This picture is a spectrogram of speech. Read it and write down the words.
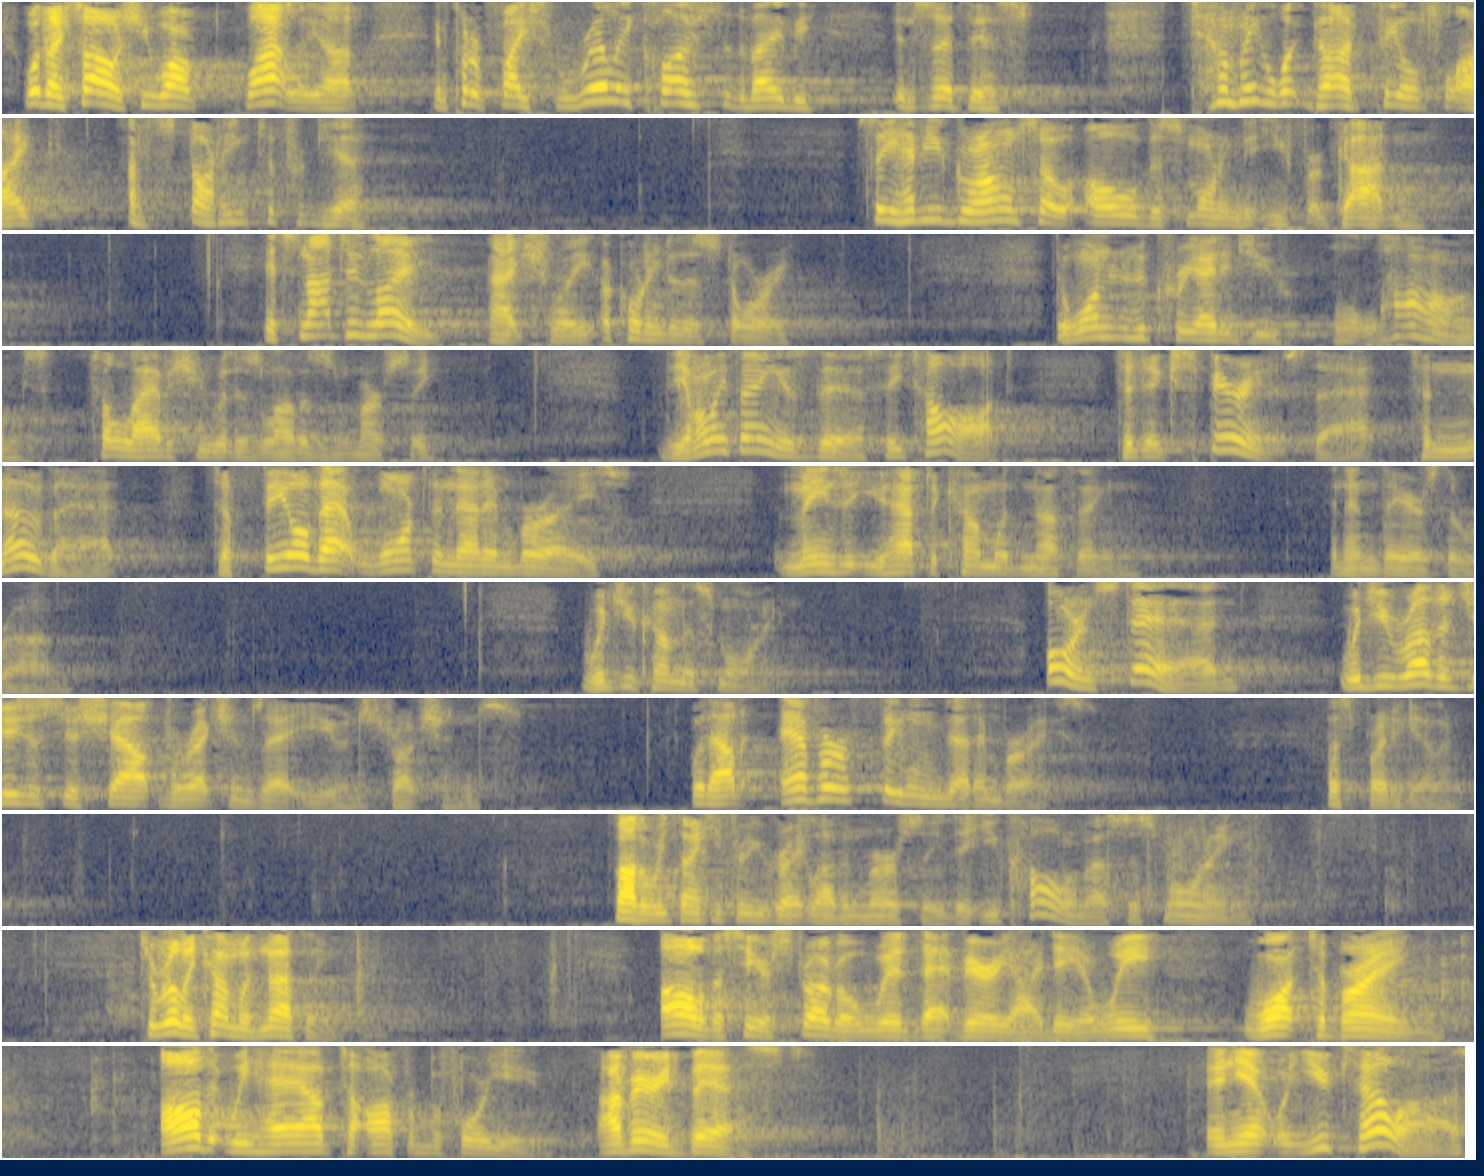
What they saw was she walked quietly up and put her face really close to the baby and said this Tell me what God feels like. I'm starting to forget. See, have you grown so old this morning that you've forgotten? It's not too late, actually, according to this story. The one who created you longs to lavish you with his love and mercy. The only thing is this He taught to experience that, to know that, to feel that warmth and that embrace, means that you have to come with nothing. And then there's the rub. Would you come this morning? Or instead, would you rather Jesus just shout directions at you, instructions, without ever feeling that embrace? Let's pray together. Father, we thank you for your great love and mercy that you call on us this morning to really come with nothing. All of us here struggle with that very idea. We want to bring all that we have to offer before you, our very best. And yet, what you tell us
